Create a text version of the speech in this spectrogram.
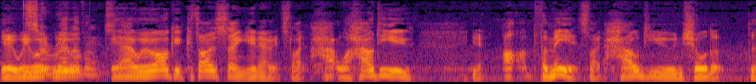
you know, we it's were, irrelevant. We were, yeah, we were arguing because I was saying, you know, it's like, how, well, how do you, you know, uh, for me, it's like, how do you ensure that the,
